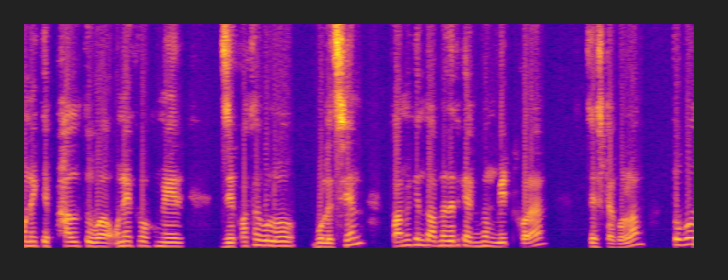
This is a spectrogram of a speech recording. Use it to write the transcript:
অনেকে ফালতু বা অনেক রকমের যে কথাগুলো বলেছেন, তো আমি কিন্তু আপনাদেরকে একদম মিট করার চেষ্টা করলাম। তবুও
